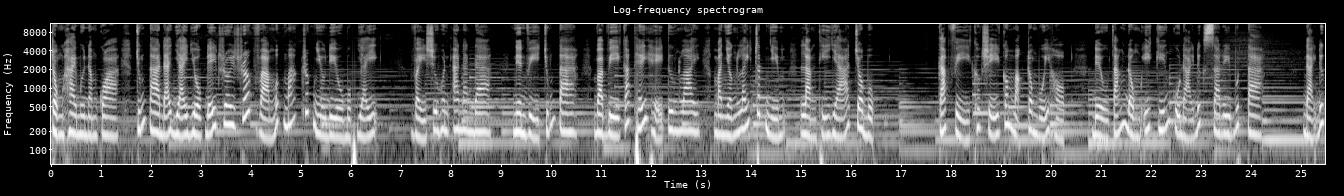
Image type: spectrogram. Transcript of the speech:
Trong 20 năm qua, chúng ta đã dạy dột để rơi rớt và mất mát rất nhiều điều bụt dạy vậy sư huynh Ananda nên vì chúng ta và vì các thế hệ tương lai mà nhận lấy trách nhiệm làm thị giả cho Bụt. Các vị khất sĩ có mặt trong buổi họp đều tán đồng ý kiến của Đại Đức Sariputta. Đại Đức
